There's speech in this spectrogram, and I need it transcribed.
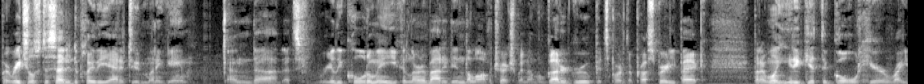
But Rachel's decided to play the attitude money game. And uh, that's really cool to me. You can learn about it in the Law of Attraction by Neville Goddard group. It's part of the Prosperity Pack. But I want you to get the gold here right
